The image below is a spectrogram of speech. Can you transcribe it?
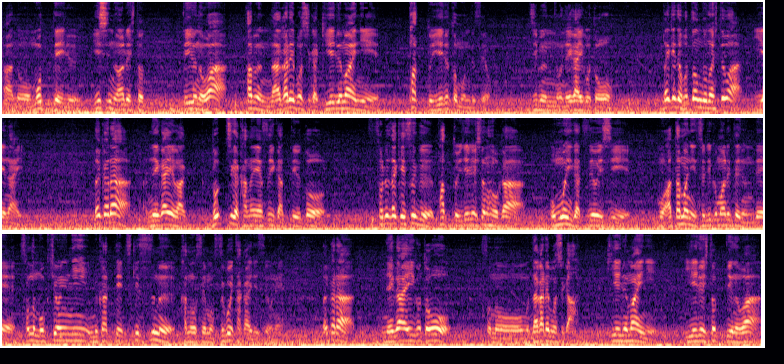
あの持っている意志のある人っていうのは多分流れ星が消える前にパッと言えると思うんですよ。自分の願い事を。だけどほとんどの人は言えない。だから願いはどっちが叶いやすいかっていうとそれだけすぐパッと入れる人の方が思いが強いしもう頭に刷り込まれてるんでその目標に向かって突き進む可能性もすごい高いですよね。だから願い事をその流れ星が消える前に言える人っていうのは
